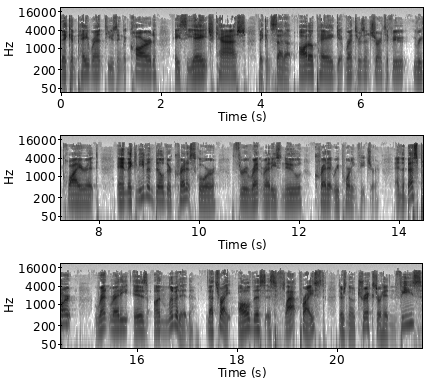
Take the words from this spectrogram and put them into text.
They can pay rent using the card, ACH, cash. They can set up auto pay, get renter's insurance if you require it, and they can even build their credit score through RentRedi's new credit reporting feature. And the best part, RentRedi is unlimited. That's right. All this is flat priced. There's no tricks or hidden fees.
